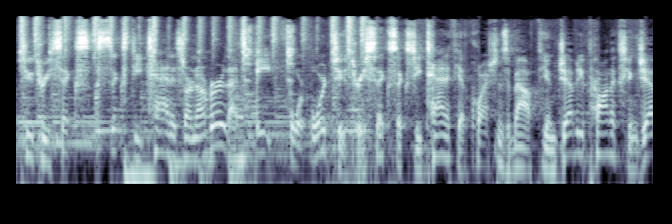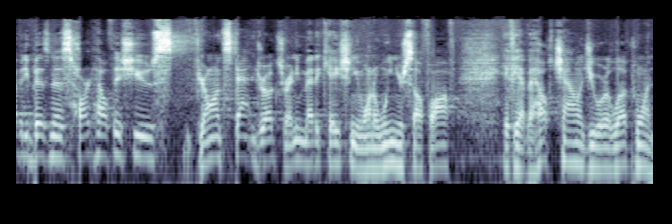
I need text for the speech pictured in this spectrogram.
844-236-6010 is our number. That's 844-236-6010. If you have questions about the longevity products, longevity business, heart health issues, if you're on statin drugs or any medication you want to wean yourself off, if you have a health challenge you or a loved one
